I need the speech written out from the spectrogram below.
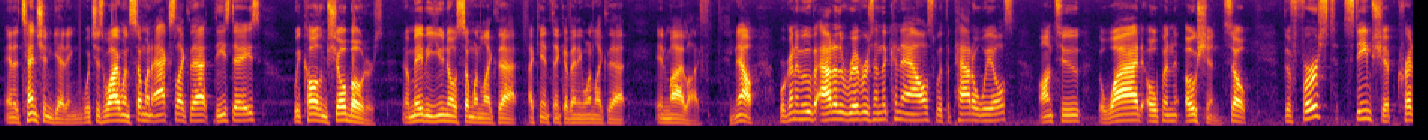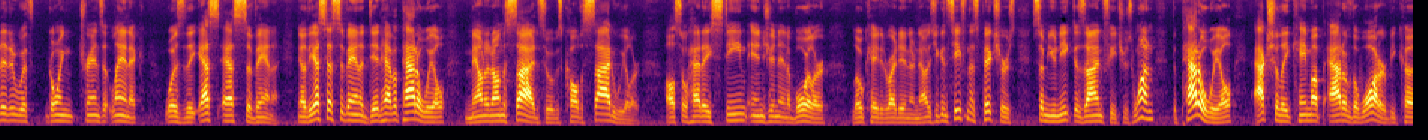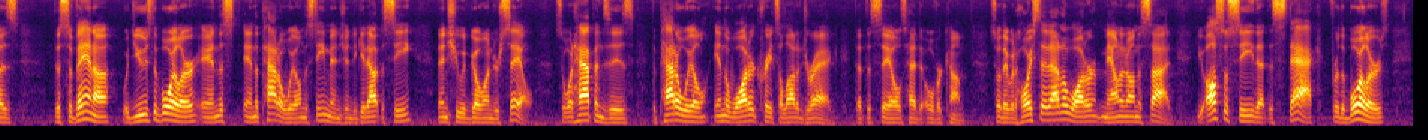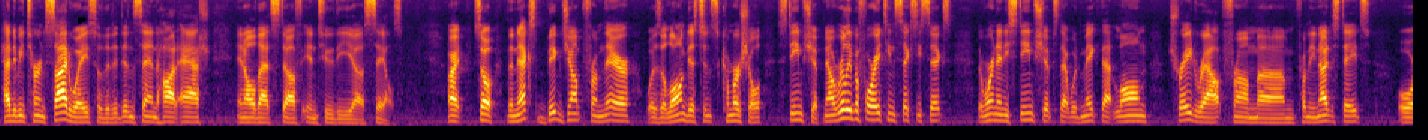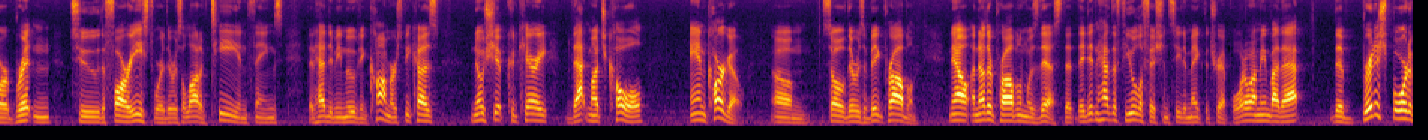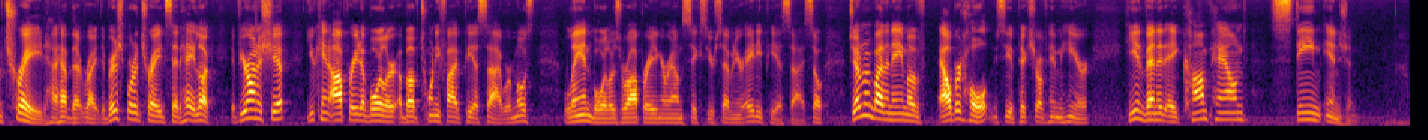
and attention getting, which is why when someone acts like that these days, we call them showboaters. Now maybe you know someone like that. I can't think of anyone like that in my life. Now, we're going to move out of the rivers and the canals with the paddle wheels onto the wide open ocean. So the first steamship credited with going transatlantic was the SS Savannah. Now the SS Savannah did have a paddle wheel mounted on the side, so it was called a side wheeler. Also had a steam engine and a boiler located right in there. Now as you can see from these pictures, some unique design features. One, the paddle wheel actually came up out of the water because the Savannah would use the boiler and the, and the paddle wheel and the steam engine to get out to sea, then she would go under sail. So what happens is the paddle wheel in the water creates a lot of drag that the sails had to overcome. So they would hoist it out of the water, mount it on the side. You also see that the stack for the boilers had to be turned sideways so that it didn't send hot ash and all that stuff into the uh, sails. All right, so the next big jump from there was a long distance commercial steamship. Now really before 1866, there weren't any steamships that would make that long trade route from, um, from the United States or Britain to the Far East where there was a lot of tea and things that had to be moved in commerce because no ship could carry that much coal and cargo. Um, so there was a big problem. Now, another problem was this, that they didn't have the fuel efficiency to make the trip. What do I mean by that? The British Board of Trade, I have that right, the British Board of Trade said, hey, look, if you're on a ship, you can't operate a boiler above 25 psi, where most land boilers were operating around 60 or 70 or 80 psi. So gentleman by the name of Albert Holt, you see a picture of him here, he invented a compound steam engine.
